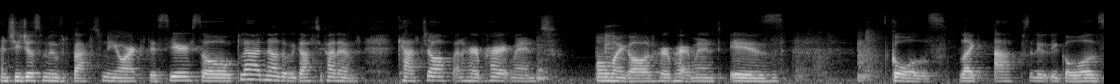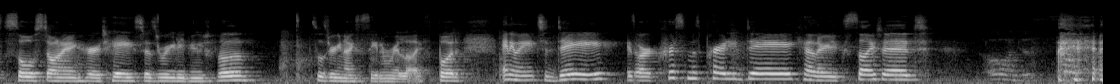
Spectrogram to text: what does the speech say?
and she just moved back to New York this year. So glad now that we got to kind of catch up and her apartment oh my god her apartment is goals like absolutely goals. So stunning. Her taste is really beautiful. So it's really nice to see it in real life. But anyway today is our Christmas party day. Kelly, are you excited? Oh, just. so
